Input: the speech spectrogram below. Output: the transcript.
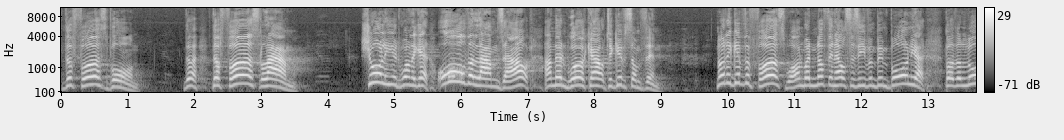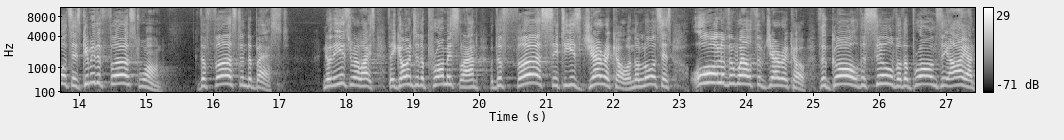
the firstborn, the, the first lamb. Surely you'd want to get all the lambs out and then work out to give something. Not to give the first one when nothing else has even been born yet. But the Lord says, Give me the first one, the first and the best. You know, the Israelites, they go into the promised land. The first city is Jericho. And the Lord says, All of the wealth of Jericho, the gold, the silver, the bronze, the iron,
